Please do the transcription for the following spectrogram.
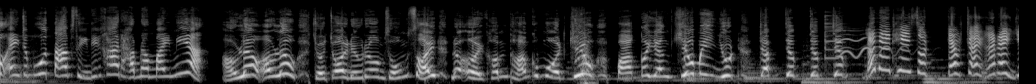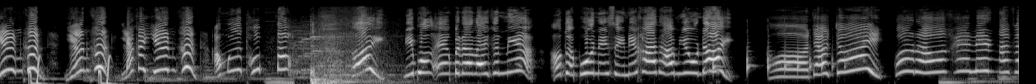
วกเองจะพูดตามสิ่งที่ข้าทำทำไมเนี่ย เอาแล้วเอาแล้วเจ้าจ้อยเดี๋ยวเริ่มสงสัย แล้วเอ่ยคำถามขมวดเคี้ยวปากก็ยังเคี้ยวไม่หยุดจับจับจับจับและในที่สุดเจ้าจ้อยก็ได้ยืนขึ้น ยืนขึ้นแล้วก็ยืนขึ้น เอามือทุบโต๊ะเฮ้ยนี่พวกเองเป็นอะไรกันเนี่ย เอาแต่พูดในสิ่งที่ข้าทำอยู่ได้โอ้เจ้าจ้อยพวกเราก็แค่เล่นกันส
